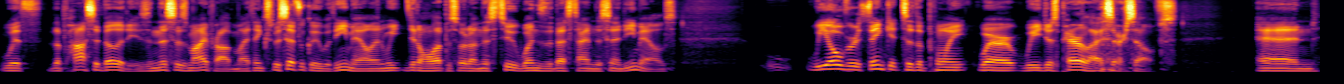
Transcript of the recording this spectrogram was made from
with the possibilities. And this is my problem, I think, specifically with email. And we did a whole episode on this too. When's the best time to send emails? We overthink it to the point where we just paralyze ourselves. And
